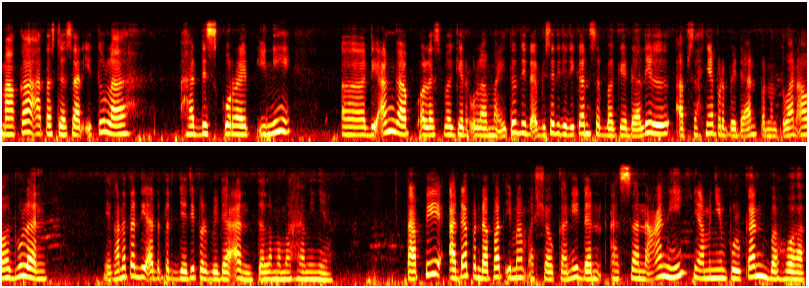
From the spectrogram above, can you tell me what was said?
maka atas dasar itulah hadis Quraib ini e, dianggap oleh sebagian ulama itu tidak bisa dijadikan sebagai dalil absahnya perbedaan penentuan awal bulan. Ya karena tadi ada terjadi perbedaan dalam memahaminya. Tapi ada pendapat Imam Ash-Shawqani dan As-San'ani yang menyimpulkan bahwa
